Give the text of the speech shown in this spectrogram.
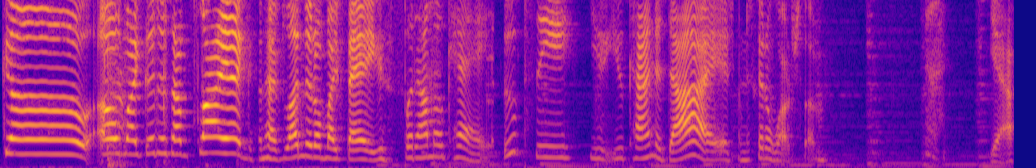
go! Oh my goodness, I'm flying! And I've landed on my face, but I'm okay. Oopsie, you, you kind of died. I'm just gonna watch them. Yeah,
